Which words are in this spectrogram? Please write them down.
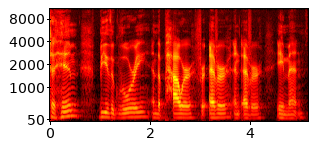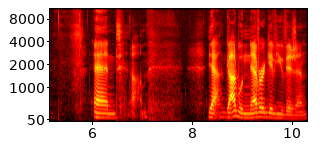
To him be the glory and the power forever and ever. Amen. And um, yeah, God will never give you vision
